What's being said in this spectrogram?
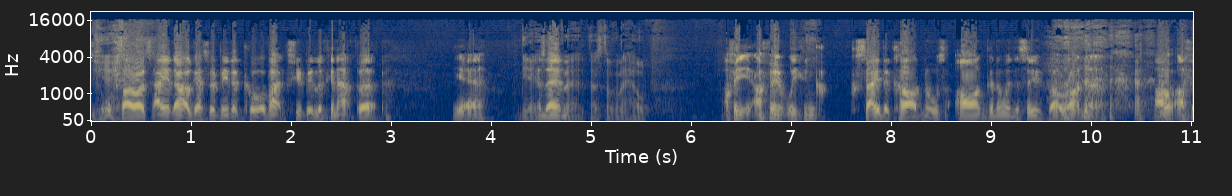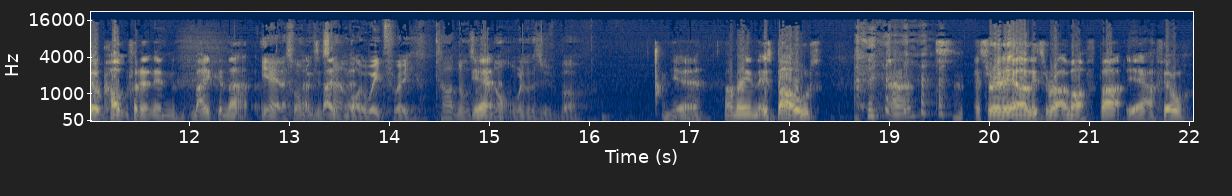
Yeah. or Tyrod Taylor, I guess, would be the quarterbacks you'd be looking at. But yeah, Yeah, And then- gonna, that's not going to help. I think I think we can say the Cardinals aren't going to win the Super Bowl right now. I, I feel confident in making that. Yeah, that's one we That's can stand by. Week three, Cardinals Yeah. are not winning the Super Bowl. Yeah, I mean it's bold, and it's really early to write them off. But yeah, I feel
